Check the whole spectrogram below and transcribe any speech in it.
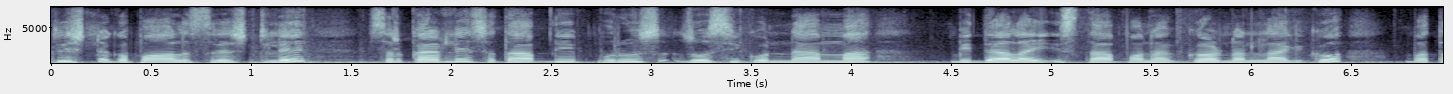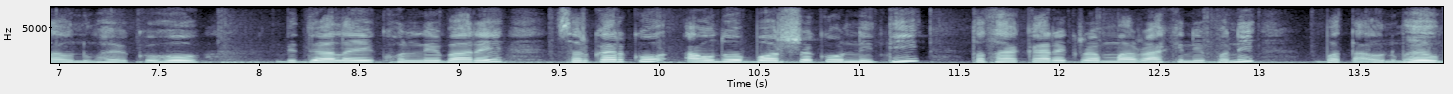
कृष्ण गोपाल श्रेष्ठले सरकारले शताब्दी पुरुष जोशीको नाममा विद्यालय स्थापना गर्न लागेको बताउनु भएको हो। विद्यालय खोल्नेबारे सरकारको आउँदो वर्षको नीति तथा कार्यक्रममा राखिने पनि बताउनुभयो।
